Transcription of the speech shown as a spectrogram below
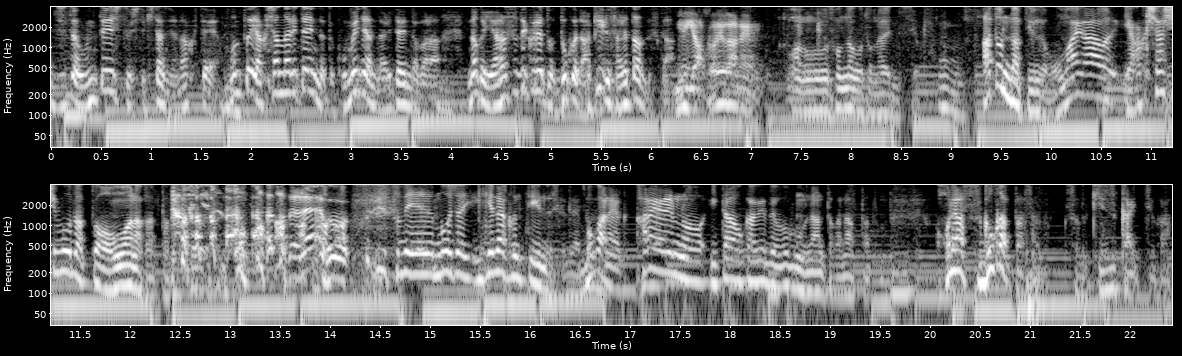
実は運転手として来たんじゃなくて本当は役者になりたいんだってコメディアンになりたいんだからなんかやらせてくれとどっかでアピールされたんですか？いやいやそれがねあのそんなことないんですよ、後になって言うんだお前が役者志望だとは思わなかったと 後でね、うん。それでもう一人池田君って言うんですけどね僕はね彼のいたおかげで僕もなんとかなったと思う。これはすごかったですよ。その気遣いっていうか。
